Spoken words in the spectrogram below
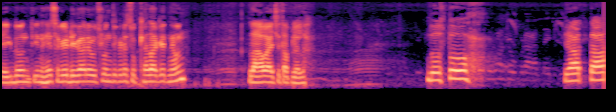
एक दोन तीन. हे सगळे ढिगारे उचलून तिकडे सुख्या जागेत नेऊन लावायचेत आपल्याला. दोस्तो या आत्ता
